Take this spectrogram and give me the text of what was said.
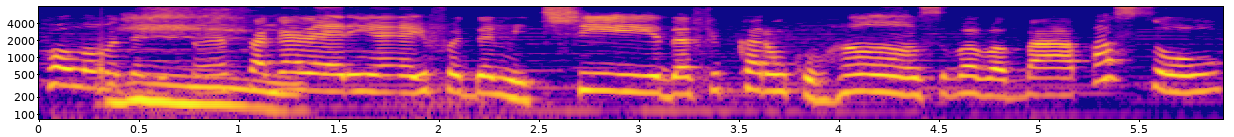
Rolou uma demissão, Ih. essa galerinha aí foi demitida, ficaram com ranço, bababá, passou.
